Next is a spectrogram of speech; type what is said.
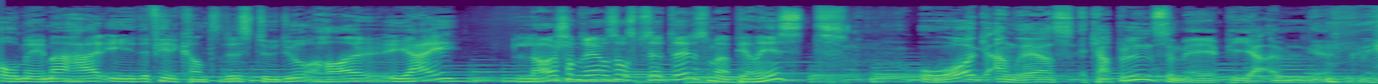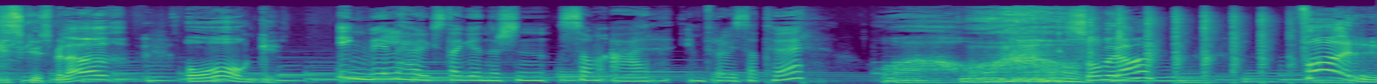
og med meg her i det firkantede studio har jeg Lars Andreas Aspesæter, som er pianist. Og Andreas Cappelen, som er Pia skuespiller. Og Ingvild Haugstad Gundersen, som er improvisatør. Wow. Så bra! For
